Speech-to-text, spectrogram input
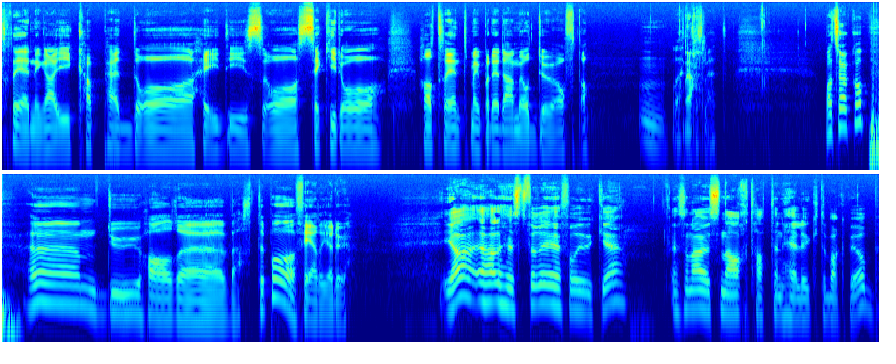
treninga i Cuphead og Hades og Sekiro har trent meg på det der med å dø ofte. Rett og slett. Mats Jakob, du har uh, vært på ferie, du. Ja, jeg hadde høstferie forrige uke. Så nå har jeg jo snart hatt en hel uke tilbake på jobb.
